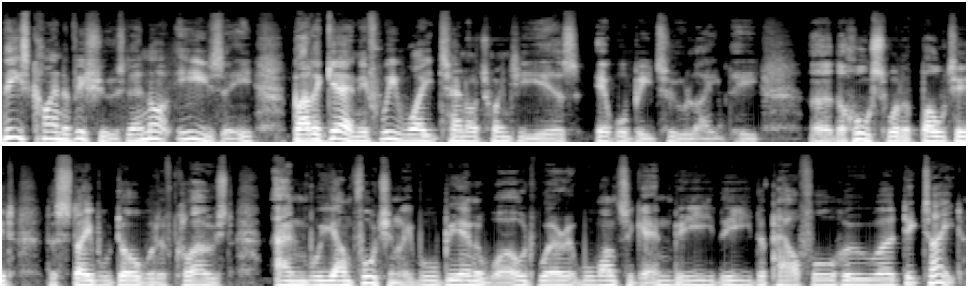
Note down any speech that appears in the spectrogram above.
These kind of issues they're not easy. But again, if we wait ten or twenty years, it will be too late. The uh, the horse would have bolted, the stable door would have closed, and we unfortunately will be in a world where it will once again be the the powerful who uh, dictate.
